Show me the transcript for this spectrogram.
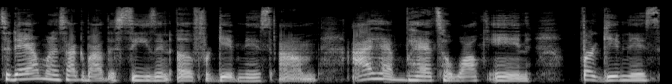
today I want to talk about the season of forgiveness. Um, I have had to walk in forgiveness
